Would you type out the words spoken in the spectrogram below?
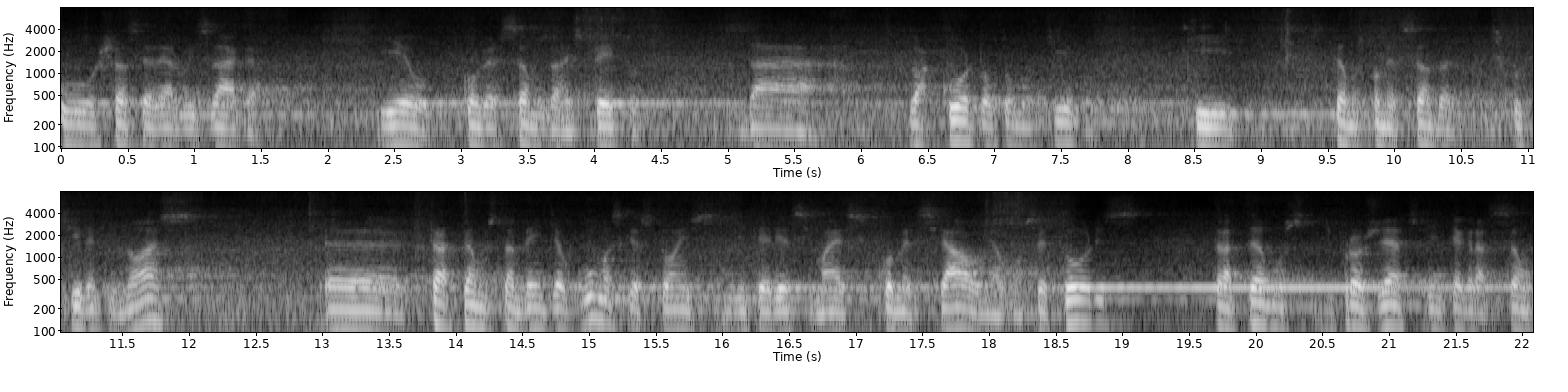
o chanceler Luizaga e eu conversamos a respeito da, do acordo automotivo que estamos começando a discutir entre nós eh, tratamos também de algumas questões de interesse mais comercial em alguns setores, tratamos de projetos de integração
